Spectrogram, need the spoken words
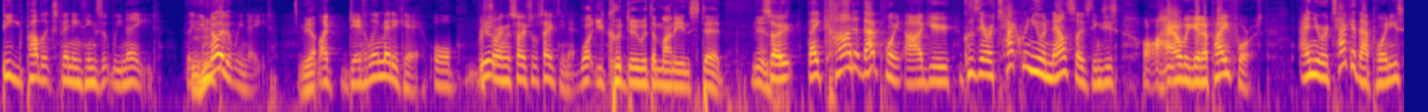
big public spending things that we need, that you know that we need, Yep. like dental and Medicare or restoring the social safety net. what you could do with the money instead. Yeah. So they can't at that point argue because their attack when you announce those things is, oh, how are we going to pay for it? And your attack at that point is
